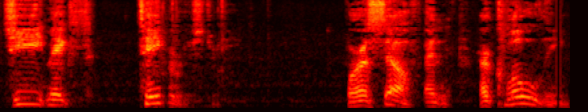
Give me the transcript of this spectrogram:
She makes tapestry for herself, and her clothing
